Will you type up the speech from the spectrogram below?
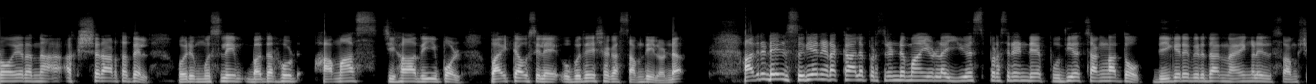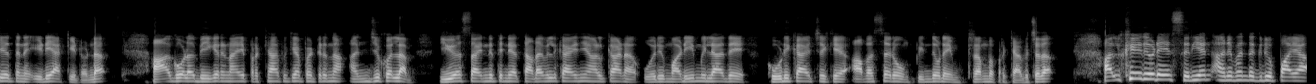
റോയർ എന്ന അക്ഷരാർത്ഥത്തിൽ ഒരു മുസ്ലിം ബദർഹുഡ് ഹമാസ് ജിഹാദി ഇപ്പോൾ വൈറ്റ് ഹൗസിലെ ഉപദേശക സമിതിയിലുണ്ട്. അതിനിടയിൽ സിറിയൻ ഇടക്കാല പ്രസിഡന്റുമായുള്ള യു എസ് പ്രസിഡന്റിന്റെ പുതിയ ചങ്ങാത്തോ ഭീകരവിരുദ്ധ നയങ്ങളിൽ സംശയത്തിന് ഇടയാക്കിയിട്ടുണ്ട്. ആഗോള ഭീകരനായി പ്രഖ്യാപിക്കപ്പെട്ടിരുന്ന അഞ്ചു കൊല്ലം യു എസ് സൈന്യത്തിന്റെ തടവിൽ കഴിഞ്ഞ ആൾക്കാണ് ഒരു മടിയുമില്ലാതെ കൂടിക്കാഴ്ചയ്ക്ക് അവസരവും പിന്തുണയും ട്രംപ് പ്രഖ്യാപിച്ചത്. അൽഖയ്ദയുടെ സിറിയൻ അനുബന്ധ ഗ്രൂപ്പായ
